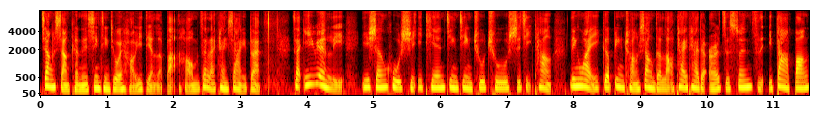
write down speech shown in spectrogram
这样想，可能心情就会好一点了吧。好，我们再来看下一段，在医院里，医生护士一天进进出出十几趟，另外一个病床上的老太太的儿子孙子一大帮，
